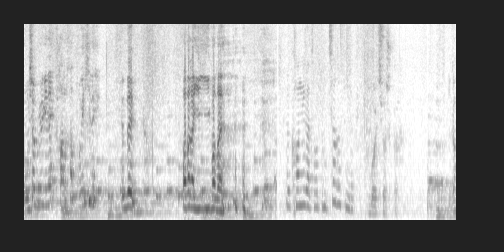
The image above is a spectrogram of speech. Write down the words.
오션뷰긴 해 바다가 보이긴 해 근데 바다가 이, 이 바다야 그리고 건이가 저거 좀 치워줬으면 좋겠다. 뭘 치워줄까? 이거?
